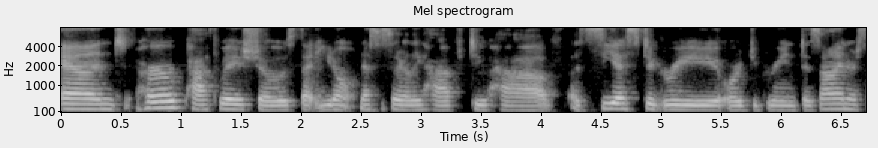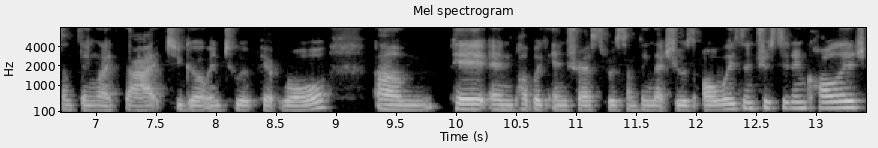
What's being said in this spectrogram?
And her pathway shows that you don't necessarily have to have a CS degree or degree in design or something like that to go into a PIT role. Um, PIT and public interest was something that she was always interested in college,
